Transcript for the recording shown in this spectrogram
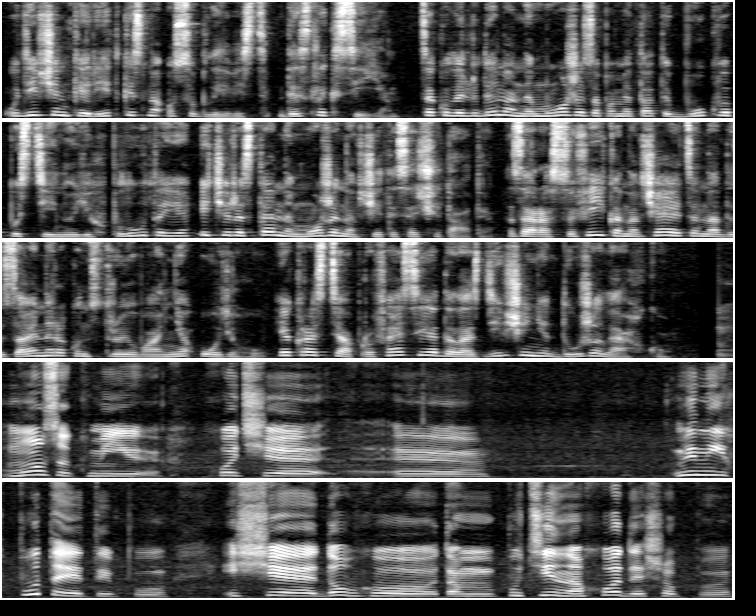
У дівчинки рідкісна особливість дислексія. Це коли людина не може запам'ятати букви, постійно їх плутає і через те не може навчитися читати. Зараз Софійка навчається на дизайнера конструювання одягу. Якраз ця професія далась дівчині дуже легко. мозок мій хоче. Е, він їх путає, типу, і ще довго там путі знаходить, щоб е,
